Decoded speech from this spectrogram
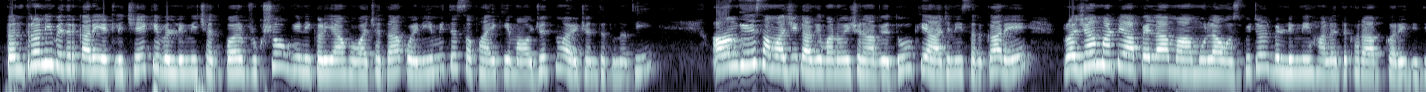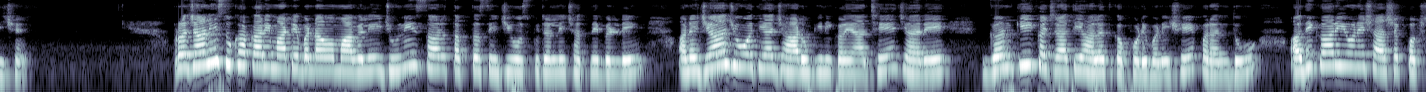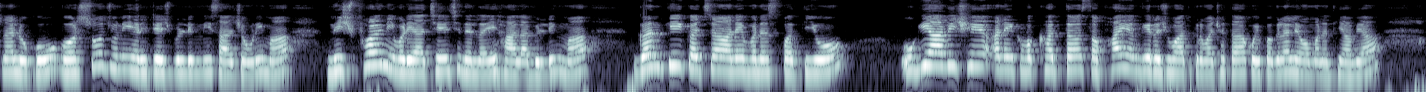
તંત્રની બેદરકારી એટલી છે કે બિલ્ડિંગની છત પર વૃક્ષો ઉગી નીકળ્યા હોવા છતાં કોઈ નિયમિત સફાઈ કે માવજતનું આયોજન થતું નથી. આ અંગે સામાજિક આગેવાનોએ જણાવ્યું હતું કે આજની સરકારે પ્રજા માટે આપેલા મામૂલા હોસ્પિટલ બિલ્ડિંગની હાલત ખરાબ કરી દીધી છે. પ્રજાની સુખાકારી માટે બનાવવામાં આવેલી જૂની સર તખ્તસિંહજી હોસ્પિટલની છતની બિલ્ડિંગ અને જ્યાં જુઓ ત્યાં ઝાડ ઉગી નીકળ્યા છે, જ્યારે ગંદકી કચરાથી હાલત કફોડી બની છે, પરંતુ અધિકારીઓ અને શાસક પક્ષના લોકો વર્ષો જૂની હેરિટેજ બિલ્ડિંગની સાચવણીમાં નિષ્ફળ નીવડ્યા છે, જેને લઈ હાલ આ બિલ્ડિંગમાં ગંદકી, કચરા અને વનસ્પતિઓ ઉગી આવી છે અને એક વખત સફાઈ અંગે રજૂઆત કરવા છતાં કોઈ પગલાં લેવામાં નથી આવ્યા.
